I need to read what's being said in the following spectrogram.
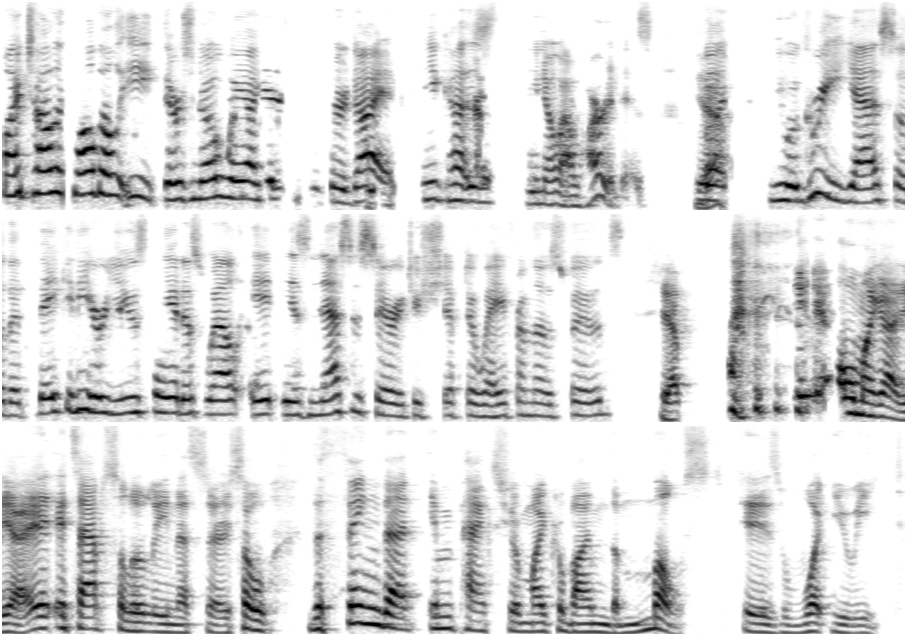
my child, that's all they'll eat. There's no way I can their diet because you know how hard it is. Yeah. But you agree, yes, so that they can hear you say it as well. It is necessary to shift away from those foods. Yep. oh my God, yeah, it, it's absolutely necessary. So the thing that impacts your microbiome the most is what you eat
